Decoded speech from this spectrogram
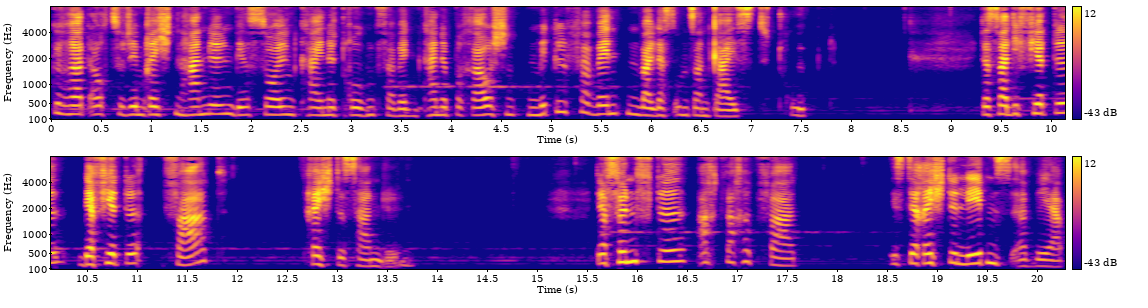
gehört auch zu dem rechten Handeln, wir sollen keine Drogen verwenden, keine berauschenden Mittel verwenden, weil das unseren Geist trübt. Das war die vierte, der vierte Pfad, rechtes Handeln. Der fünfte, achtfache Pfad ist der rechte Lebenserwerb,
